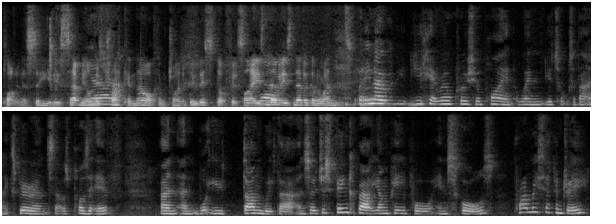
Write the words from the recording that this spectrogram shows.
planting a seed. He's set me on Yeah. this track, and now I'm trying to do this stuff. It's like it's Yeah. never, it's never going to end. But you know, you hit a real crucial point when you talked about an experience that was positive and, and what you've done with that. And so just think about young people in schools, primary, secondary,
